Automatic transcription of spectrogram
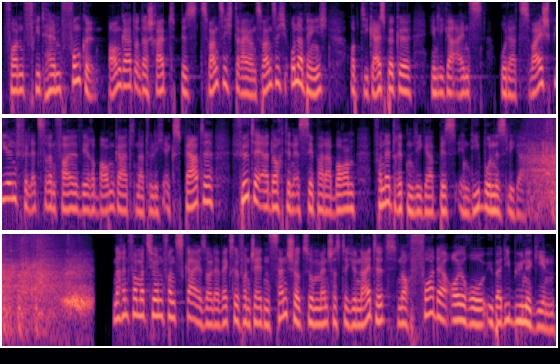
von Friedhelm Funkel. Baumgart unterschreibt bis 2023 unabhängig, ob die Geißböcke in Liga 1 oder zwei Spielen. Für letzteren Fall wäre Baumgart natürlich Experte, führte er doch den SC Paderborn von der dritten Liga bis in die Bundesliga. Nach Informationen von Sky soll der Wechsel von Jaden Sancho zum Manchester United noch vor der Euro über die Bühne gehen.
